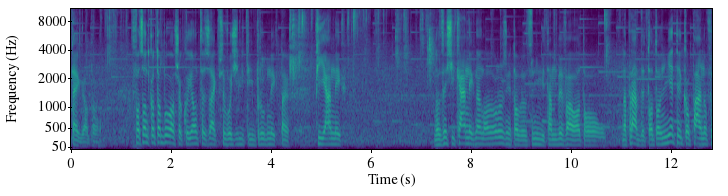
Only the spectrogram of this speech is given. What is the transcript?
tego to. Z początku to było szokujące, że jak przywozili tych brudnych, no, pijanych, no zesikanych, no, no różnie to z nimi tam bywało, to naprawdę, to, to nie tylko panów,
